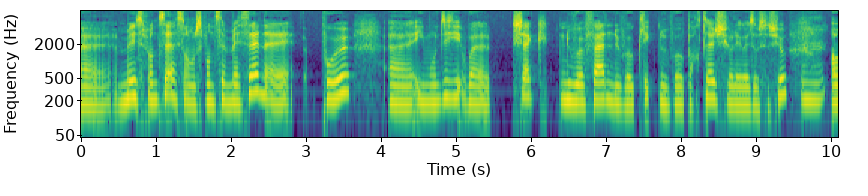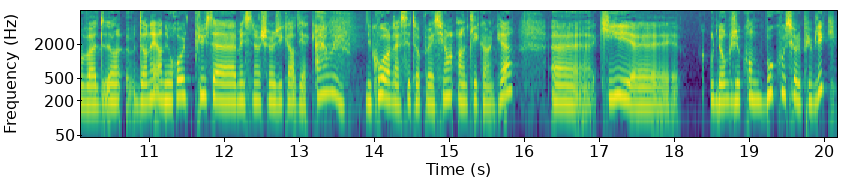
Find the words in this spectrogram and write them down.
euh, mes sponsors sont sponsors mécènes. Et pour eux, euh, ils m'ont dit, ouais, chaque nouveau fan, nouveau clic, nouveau partage sur les réseaux sociaux, Mhm. on va don- donner un euro de plus à mécénat chirurgie cardiaque. Ah oui. Du coup, on a cette opération un clic un cas euh, qui euh, donc je compte beaucoup sur le public.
